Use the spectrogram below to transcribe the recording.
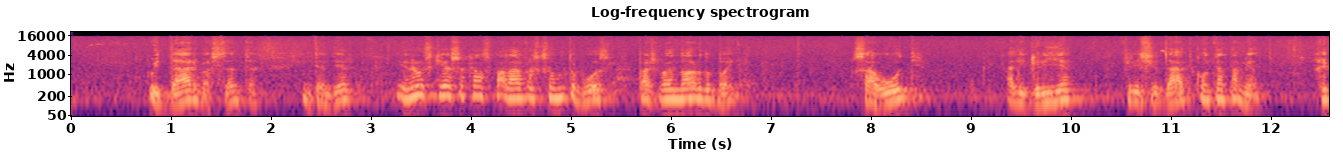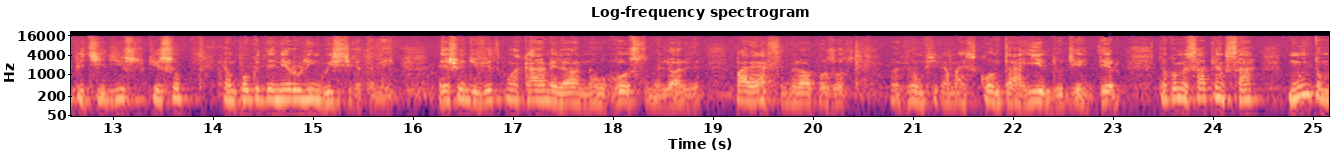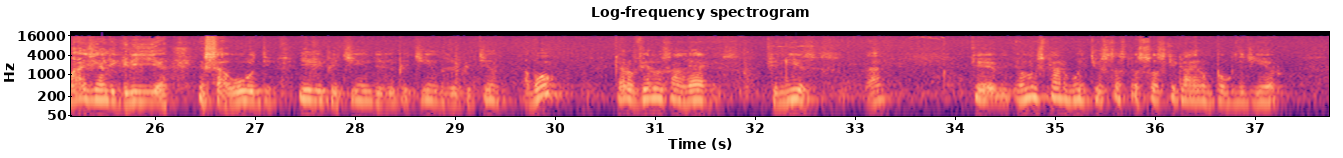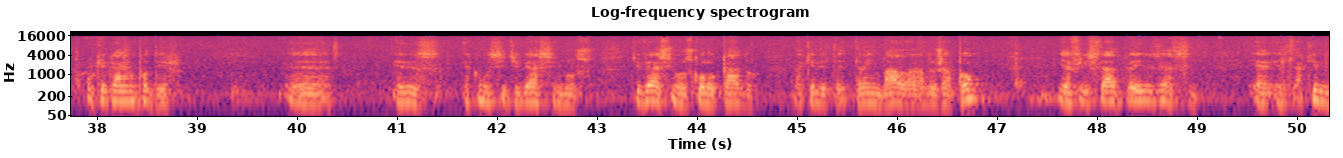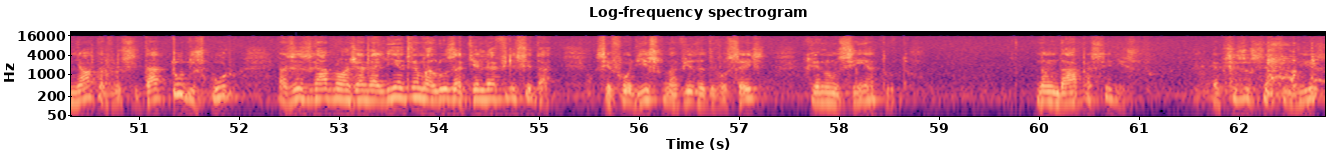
cuidar bastante, entender? E não esqueça aquelas palavras que são muito boas, particularmente na hora do banho. Saúde, alegria, felicidade, contentamento repetir isso, que isso é um pouco de neurolinguística também. Deixa o indivíduo com uma cara melhor, não o rosto melhor, ele parece melhor para os outros, mas não fica mais contraído o dia inteiro. Então começar a pensar muito mais em alegria, em saúde, e repetindo, e repetindo, e repetindo, tá bom? Quero vê-los alegres, felizes, tá? Porque eu não espero muito isso das pessoas que ganham um pouco de dinheiro ou que ganham poder. É, eles é como se tivéssemos, tivéssemos colocado naquele trem bala lá do Japão, e a felicidade para eles é assim. É, aquilo em alta velocidade, tudo escuro, às vezes abre uma janelinha, entra uma luz, aquele é a felicidade. Se for isso na vida de vocês, renunciem a tudo. Não dá para ser isso. É preciso ser feliz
